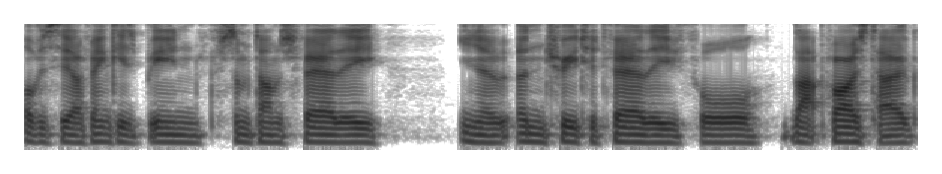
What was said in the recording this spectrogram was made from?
obviously, I think he's been sometimes fairly, you know, untreated fairly for that price tag.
